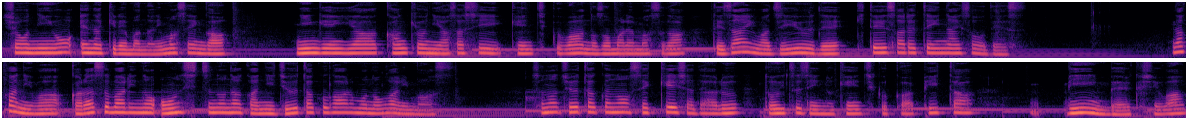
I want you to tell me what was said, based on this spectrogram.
承認を得なければなりませんが人間や環境に優しい建築は望まれますがデザインは自由で規定されていないそうです。中にはガラス張りの温室の中に住宅があるものがあります。その住宅の設計者であるドイツ人の建築家ピーター・ビーンベルク氏は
